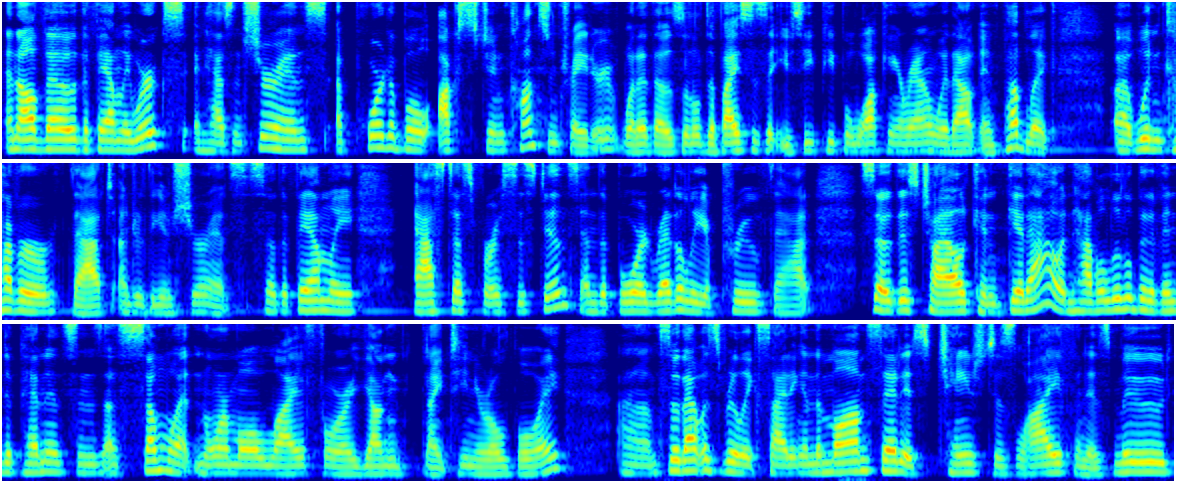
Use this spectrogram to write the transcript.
And although the family works and has insurance, a portable oxygen concentrator, one of those little devices that you see people walking around without in public, uh, wouldn't cover that under the insurance. So the family asked us for assistance, and the board readily approved that. So this child can get out and have a little bit of independence and a somewhat normal life for a young 19 year old boy. Um, so that was really exciting. And the mom said it's changed his life and his mood.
